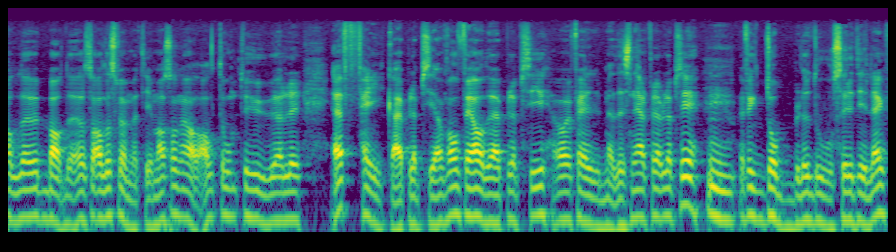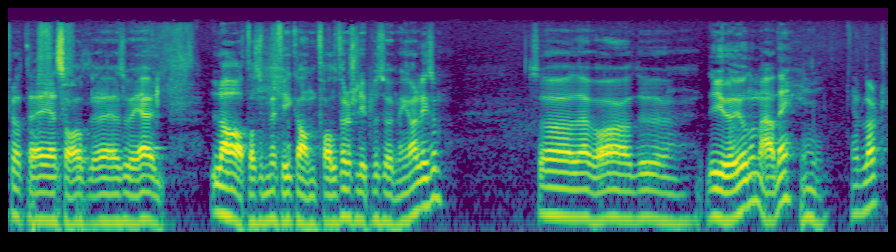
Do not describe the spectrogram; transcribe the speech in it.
alle, bade, altså alle svømmetimer og sånn. Jeg hadde alltid vondt i huet. Eller jeg faka epilepsianfall, for jeg hadde epilepsi. Og feilmedisinert for epilepsi. Mm. Jeg fikk doble doser i tillegg. For at jeg, jeg sa at eh, Så jeg lata som jeg fikk anfall for å slippe svømminga, liksom. Så det var du, Det gjør jo noe med deg, Mm. helt klart.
